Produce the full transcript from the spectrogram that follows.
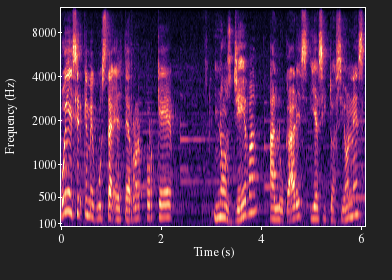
voy a decir que me gusta el terror porque nos lleva a lugares y a situaciones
